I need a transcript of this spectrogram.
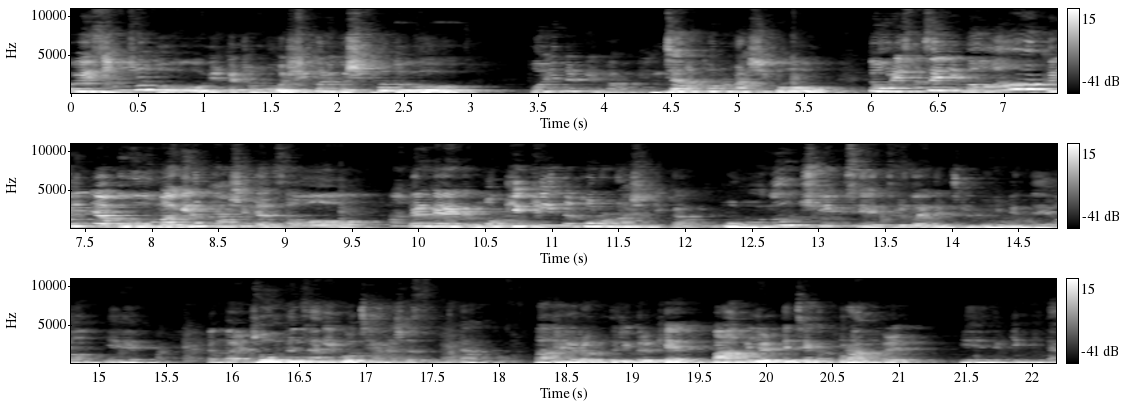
이 상조도 이렇게 좀 어식거리고 싶어도 본인들끼리 막 굉장한 토론을 하시고 또 우리 선생님은 아 그랬냐고 막 이렇게 하시면서 이렇게 뭐 깊이 있는 토론을 하시니까 어느 추임새에 들어가야 될지를 모르겠네요. 예, 정말 좋은 현상이고 잘하셨습니다. 아, 여러분들이 그렇게 마음을 열 때 제가 보람을 예, 느낍니다.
